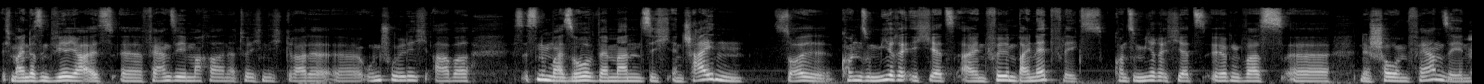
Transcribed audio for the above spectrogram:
Ich meine, da sind wir ja als äh, Fernsehmacher natürlich nicht gerade äh, unschuldig, aber es ist nun mal so, wenn man sich entscheiden soll, konsumiere ich jetzt einen Film bei Netflix, konsumiere ich jetzt irgendwas, äh, eine Show im Fernsehen?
